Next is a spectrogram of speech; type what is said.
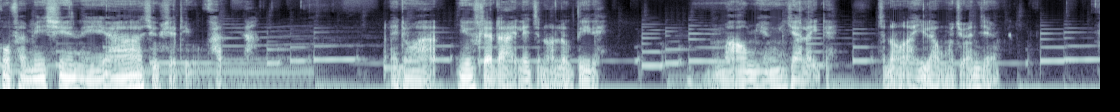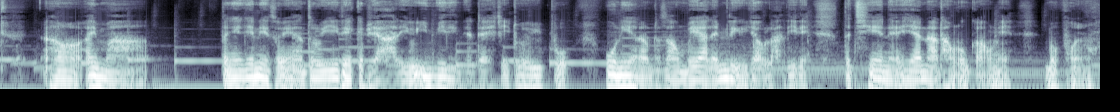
confirmation တွေအားရှုပ်ရှက်တွေကိုခတ်နေတာအဲ့တော့က newsletter တွေလည်းကျွန်တော်လုပ်သေးတယ်မအောင်မြင်ရလိုက်တယ်ကျွန်တော်အဟိလောက်မကြွမ်းကျင်အော်အဲ့မှာ တငယ်ချင်းတွေဆိုရင်သူတို့ရေးတဲ့ကြပြားတွေကို email တွေနဲ့ dash တွေတွဲပြီးပို့ဟိုနေ့ကတော့တစ်စောင်းပဲရလည်းမသိဘူးရောက်လာသေးတယ်တချင်းနဲ့အရန်နာထောင်လို့ကောင်းတယ်မဖွင့်ဘူး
